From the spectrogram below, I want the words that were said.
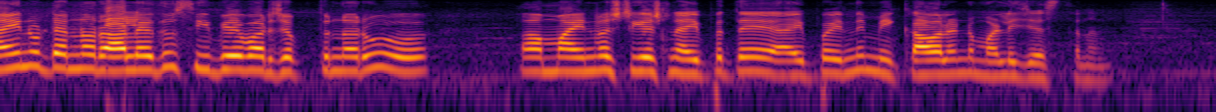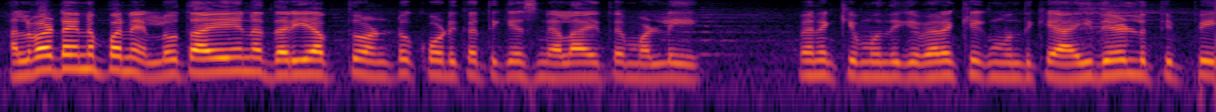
నైన్ టెన్ రాలేదు. సిబిఐ వారు చెప్తున్నారు మా ఇన్వెస్టిగేషన్ అయిపోతే అయిపోయింది మీకు కావాలంటే మళ్ళీ చేస్తానని. అలవాటైన పనే లోతాయైన దర్యాప్తు అంటూ కోడికత్తి కేసుని ఎలా అయితే మళ్ళీ వెనక్కి ముందుకి వెనక్కి ముందుకి ఐదేళ్ళు తిప్పి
